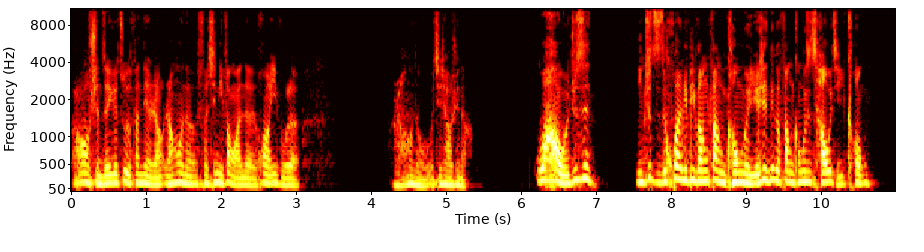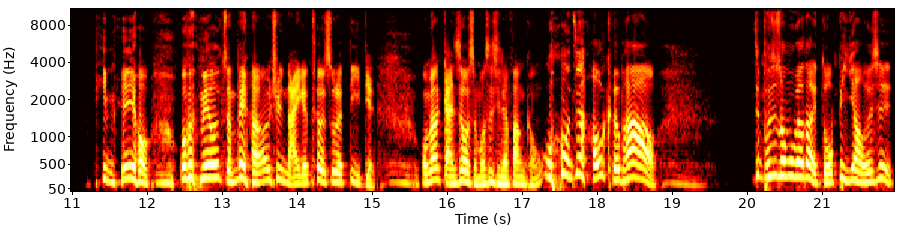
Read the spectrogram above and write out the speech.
然后选择一个住的饭店，然后然后呢，行李放完了，换完衣服了，然后呢，我接下来要去哪？哇，我就是你就只是换个地方放空而已，而且那个放空是超级空，你没有，我们没有准备好要去哪一个特殊的地点，我们要感受什么事情的放空，哇，这好可怕哦！这不是说目标到底多必要，而是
